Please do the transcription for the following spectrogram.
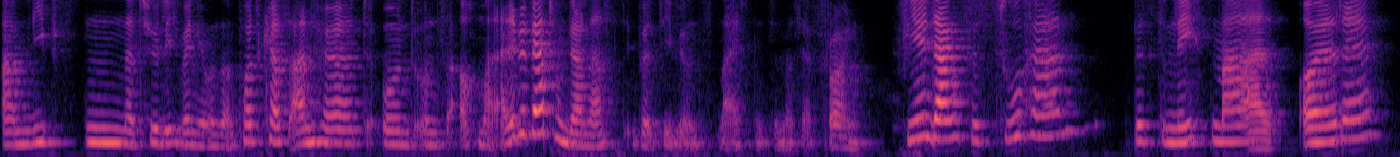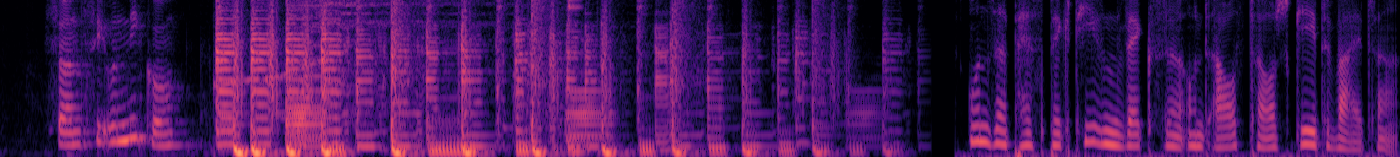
am liebsten natürlich, wenn ihr unseren Podcast anhört und uns auch mal eine Bewertung da lasst, über die wir uns meistens immer sehr freuen. Vielen Dank fürs Zuhören. Bis zum nächsten Mal. Eure Sonsi und Nico. Unser Perspektivenwechsel und Austausch geht weiter.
